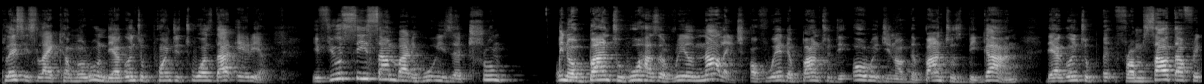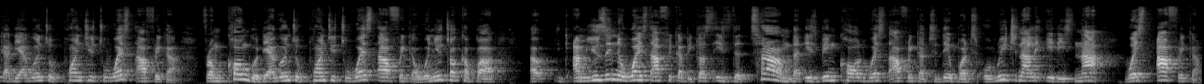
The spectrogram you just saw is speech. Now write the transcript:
places like Cameroon. They are going to point you towards that area. If you see somebody who is a true you know, Bantu who has a real knowledge of where the Bantu, the origin of the Bantus began, they are going to, from South Africa, they are going to point you to West Africa. From Congo, they are going to point you to West Africa. When you talk about uh, Uh, I'm using the West Africa because it's the term that is being called West Africa today, but originally it is not West Africa.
